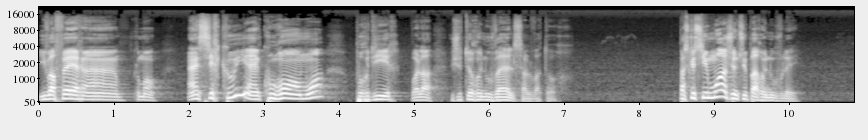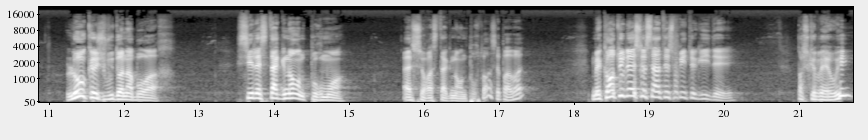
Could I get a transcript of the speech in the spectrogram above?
il va faire un, comment, un circuit, un courant en moi pour dire, voilà, je te renouvelle, Salvatore. Parce que si moi, je ne suis pas renouvelé, l'eau que je vous donne à boire, si elle est stagnante pour moi, elle sera stagnante pour toi, c'est pas vrai? Mais quand tu laisses le Saint-Esprit te guider, parce que, ben oui,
